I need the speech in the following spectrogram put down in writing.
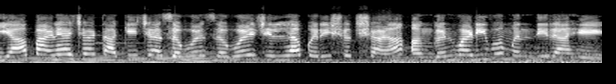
या पाण्याच्या टाकीच्या जवळ जवळ जिल्हा परिषद शाळा अंगणवाडी व मंदिर आहे.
